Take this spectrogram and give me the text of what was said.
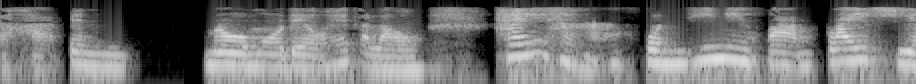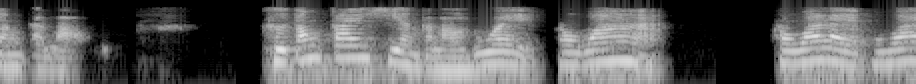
นะคะ เป็น role model ให้กับเรา ให้หาคนที่มีความใกล้เคียงกับเรา คือต้องใกล้เคียงกับเราด้วย เพราะว่าเพราะว่าอะไร เพราะว่า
